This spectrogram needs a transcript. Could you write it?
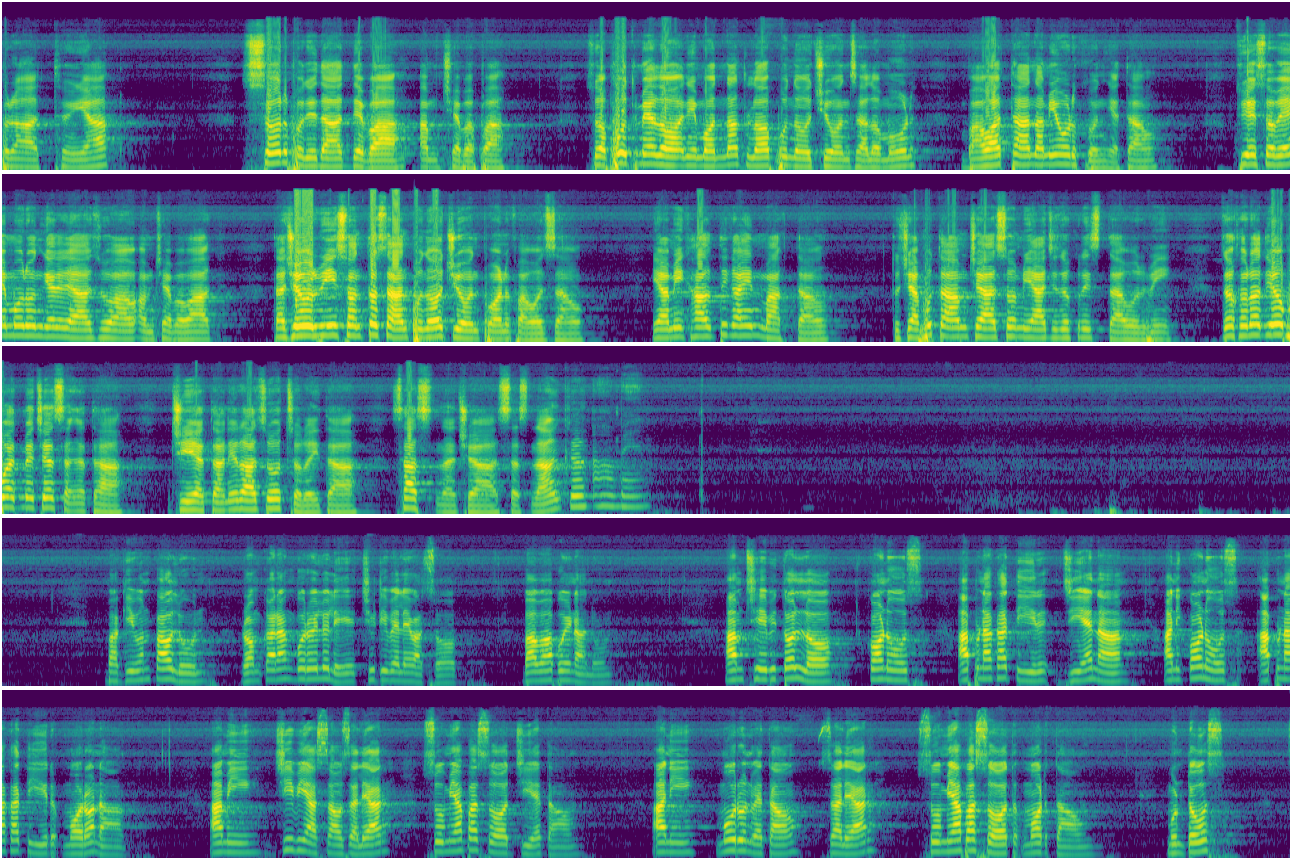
प्रार्थया. सर पदवेदा देवा आमच्या बापा. सोपूत मेलो आनी मरणांतलो पुनव जिवन जालो म्हूण भावार्थान आमी ओळखून घेता तुवें सगळे मरून गेलेल्या जुवाव आमच्या भावाक. ताचे वरवीं संतोशान पुनव जिवनपण फावो जावं. हें आमी खालतिकायेन मागता तुज्या पुता आमच्या सोमया जेजू क्रिस्ता वरवीं जो खरो देव बदमेचे सांगता। जी येता आनी राजो चलयता सासनाच्या ससनांक. भागिवन पावलून रोमकारांक बरयलेले चिटी वेले वाचप। बाबा भयणानू। आमचे भितरलो कोणूस आपणा खातीर जियेना। आनी कोणूच आपणा खातीर मरोना आमी जिवी आसांव जाल्यार सोम्या पासत जियेता आनी मरून वेता जाल्यार सोम्या पासत मरता म्हणटोस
